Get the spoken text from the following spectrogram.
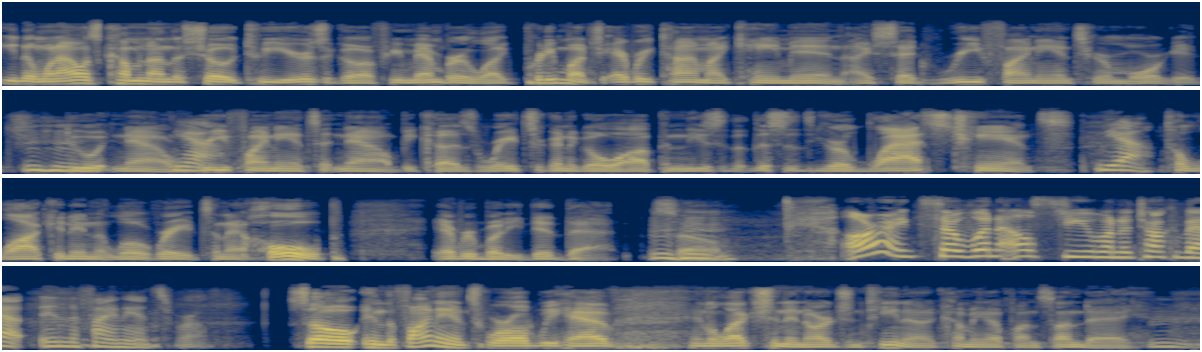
you know when I was coming on the show two years ago, if you remember, like pretty much every time I came in, I said refinance your mortgage, do Mhm. it now, Yeah. refinance it now because rates are going to go up, and these are the, this is your last chance yeah. to lock it in at low rates, and I hope everybody did that. So. Mhm. All right. So what else do you want to talk about in the finance world? So, in the finance world, we have an election in Argentina coming up on Sunday. Mm.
